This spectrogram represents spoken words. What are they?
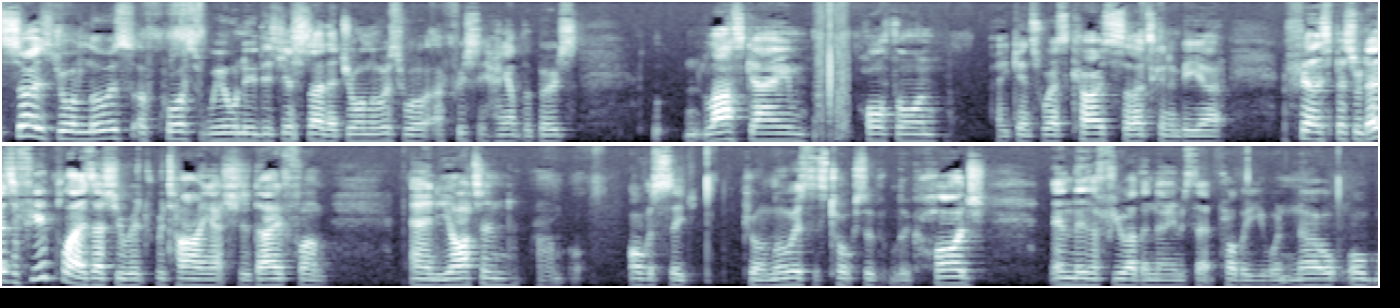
So is Jordan Lewis. Of course, we all knew this yesterday that Jordan Lewis will officially hang up the boots. Last game, Hawthorn against West Coast. So that's going to be a, a fairly special day. There's a few players actually re- retiring actually today from Andy Otten. Um, obviously, John Lewis. There's talks of Luke Hodge. And there's a few other names that probably you wouldn't know or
